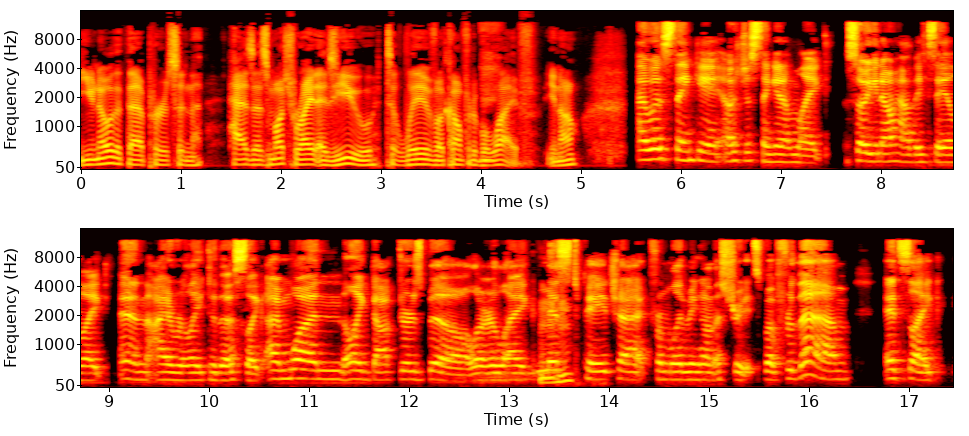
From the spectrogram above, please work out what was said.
You know that that person has as much right as you to live a comfortable life. You know. I was thinking, I was just thinking, I'm like, so you know how they say, like, and I relate to this, like, I'm one, like, doctor's bill or like Mhm. missed paycheck from living on the streets. But for them, it's like,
